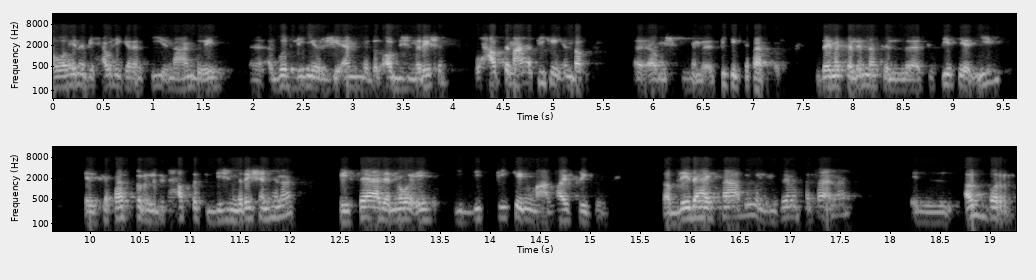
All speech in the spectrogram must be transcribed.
هو هنا بيحاول ي guarantee إن عنده إيه؟ a good linear GM بال degeneration وحط معاها peaking inductor أو مش peaking capacitor. زي ما اتكلمنا في CTLE ال capacitor اللي بيتحط في ال degeneration هنا بيساعد إن هو إيه؟ يديك peaking مع ال high frequency طب ليه ده هيساعده؟ لأن زي ما اتفقنا الاكبر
